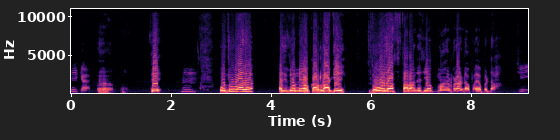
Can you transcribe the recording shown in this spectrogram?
ਠੀਕ ਹੈ। ਹਾਂ। ਤੇ ਹੂੰ। ਉਦੋਂ ਬਾਅਦ ਅਸੀਂ ਦੋਨੇ ਉਹ ਕਰ ਲਾਗੇ 2017 ਚ ਅਸੀਂ ਉਹ ਮਗਰ ਭਰਾਂਡਾ ਪਾਇਆ ਵੱਡਾ। ਜੀ।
